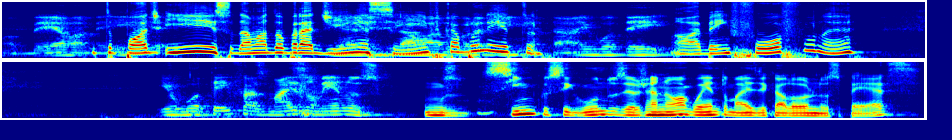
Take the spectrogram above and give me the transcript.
uma bela meia. Tu pode. Isso, dá uma dobradinha assim, uma fica dobradinha, bonito. Tá? Eu botei, Ó, é bem fofo, né? eu botei faz mais ou menos uns 5 segundos, eu já não aguento mais de calor nos pés.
